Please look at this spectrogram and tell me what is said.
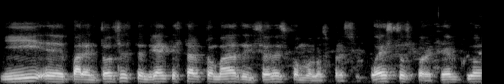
y eh, para entonces tendrían que estar tomadas decisiones como los presupuestos, por ejemplo,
